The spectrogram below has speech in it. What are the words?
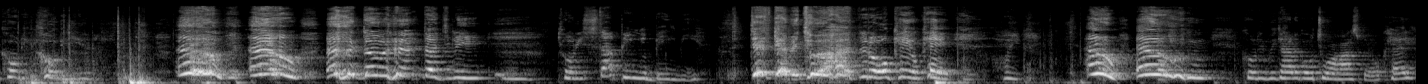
Cody, Cody. Ow! Ow! Don't touch me. Cody, stop being a baby. To the hospital, okay, okay. Ow! Ow! Cody, we gotta go to a hospital, okay?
